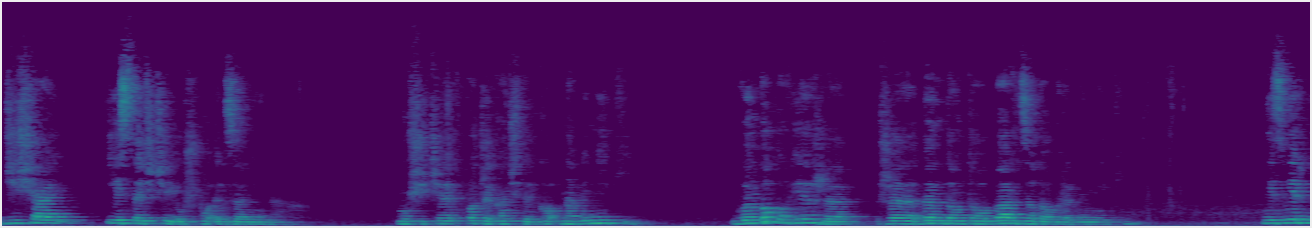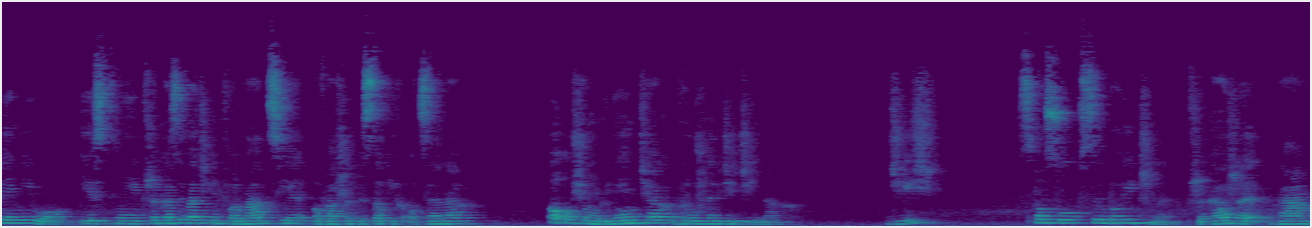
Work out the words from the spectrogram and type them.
Dzisiaj jesteście już po egzaminach. Musicie poczekać tylko na wyniki. Głęboko wierzę, że będą to bardzo dobre wyniki. Niezmiernie miło jest mi przekazywać informacje o Waszych wysokich ocenach, o osiągnięciach w różnych dziedzinach. Dziś w sposób symboliczny przekażę Wam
